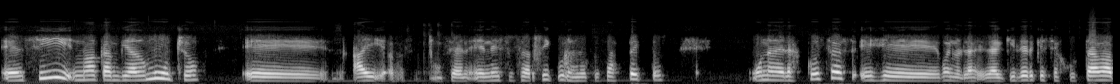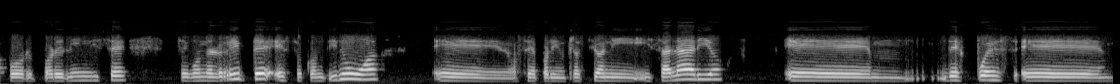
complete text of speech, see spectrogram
en sí no ha cambiado mucho, hay, o sea, en esos artículos, en esos aspectos, una de las cosas es, bueno, el alquiler que se ajustaba por, por el índice según el RIPTE, eso continúa, eh, o sea, por inflación y, salario. Eh, después, eh,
